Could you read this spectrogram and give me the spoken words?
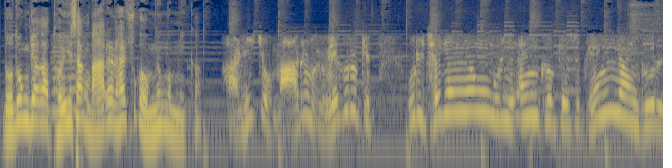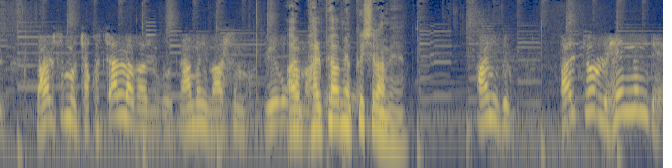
노동자가 더 이상 말을 할 수가 없는 겁니까? 아니죠. 말을 왜 그렇게 우리 최경영 우리 앵커께서 굉장히 그걸 말씀을 자꾸 잘라가지고 나머지 말씀 아, 왜곡하면 발표하면. 끝이라며요. 아니 그 발표를 했는데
